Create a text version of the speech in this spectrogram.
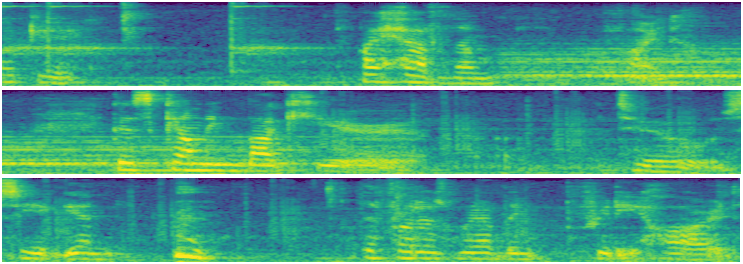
Okay. I have them. Fine. Because coming back here to see again, the photos would have been pretty hard.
